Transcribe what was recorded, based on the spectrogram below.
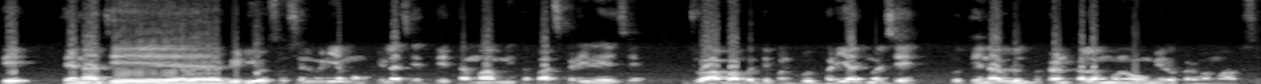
તે તેના જે વીડિયો સોશિયલ મીડિયામાં મૂકેલા છે તે તમામની તપાસ કરી રહી છે. જો આ બાબતે પણ કોઈ ફરિયાદ મળશે તો તેના વિરુદ્ધ ત્રણ કલમોનો ઉમેરો કરવામાં આવશે.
